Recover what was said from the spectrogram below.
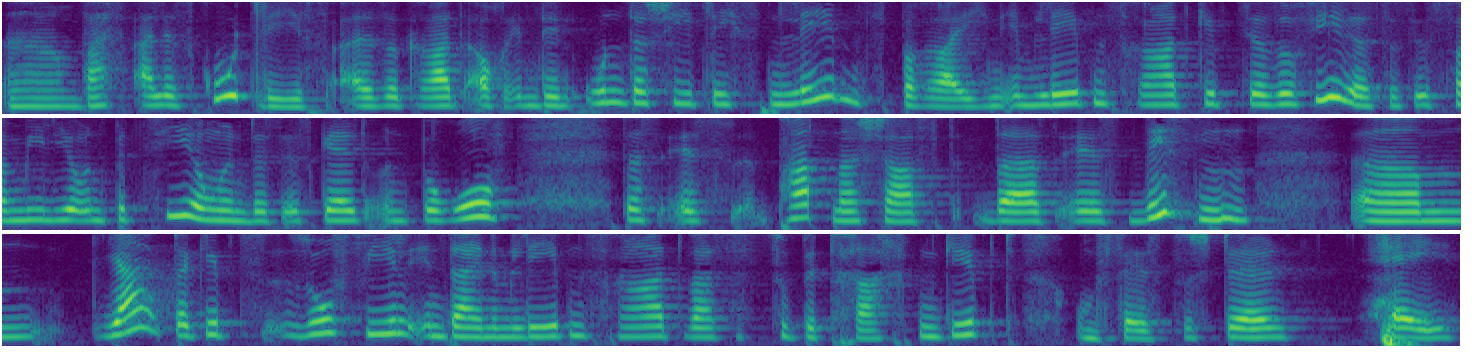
was alles gut lief. Also gerade auch in den unterschiedlichsten Lebensbereichen. Im Lebensrat gibt es ja so vieles. Das ist Familie und Beziehungen, das ist Geld und Beruf, das ist Partnerschaft, das ist Wissen. Ähm, ja, da gibt es so viel in deinem Lebensrat, was es zu betrachten gibt, um festzustellen, hey,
